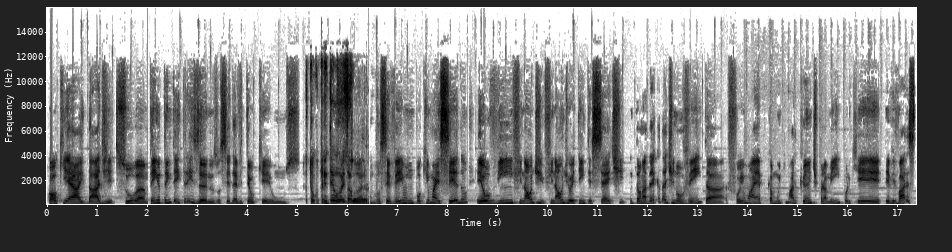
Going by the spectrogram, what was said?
qual que é a idade sua. Tenho 33 anos, você deve ter o quê? Uns... Eu tô com 38 agora. Você veio um pouquinho mais cedo, eu vim final de, final de 87, então na década de 90 foi uma época muito marcante para mim, porque teve várias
